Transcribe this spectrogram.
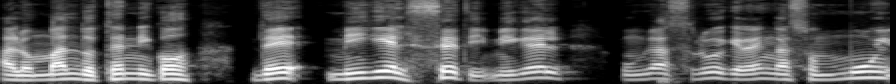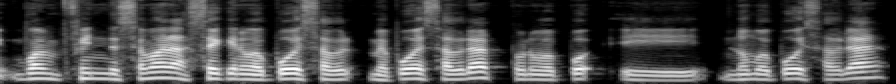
a los mandos técnicos de Miguel Seti. Miguel, un gran saludo, que tengas un muy buen fin de semana. Sé que no me puedes, me puedes hablar, pero no me, no me puedes hablar.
